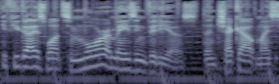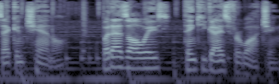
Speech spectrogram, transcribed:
If you guys want some more amazing videos, then check out my second channel. But as always, thank you guys for watching.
